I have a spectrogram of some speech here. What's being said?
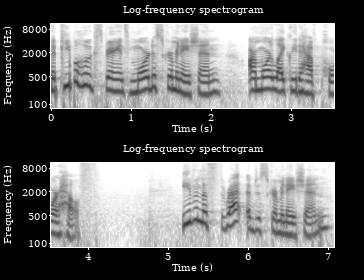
that people who experience more discrimination are more likely to have poor health. Even the threat of discrimination,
